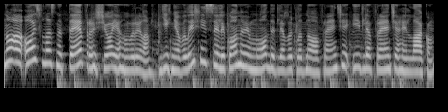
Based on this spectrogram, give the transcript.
Ну а ось власне те, про що я говорила. Їхня величність силіконові молди для викладного френча і для френча гель-лаком.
